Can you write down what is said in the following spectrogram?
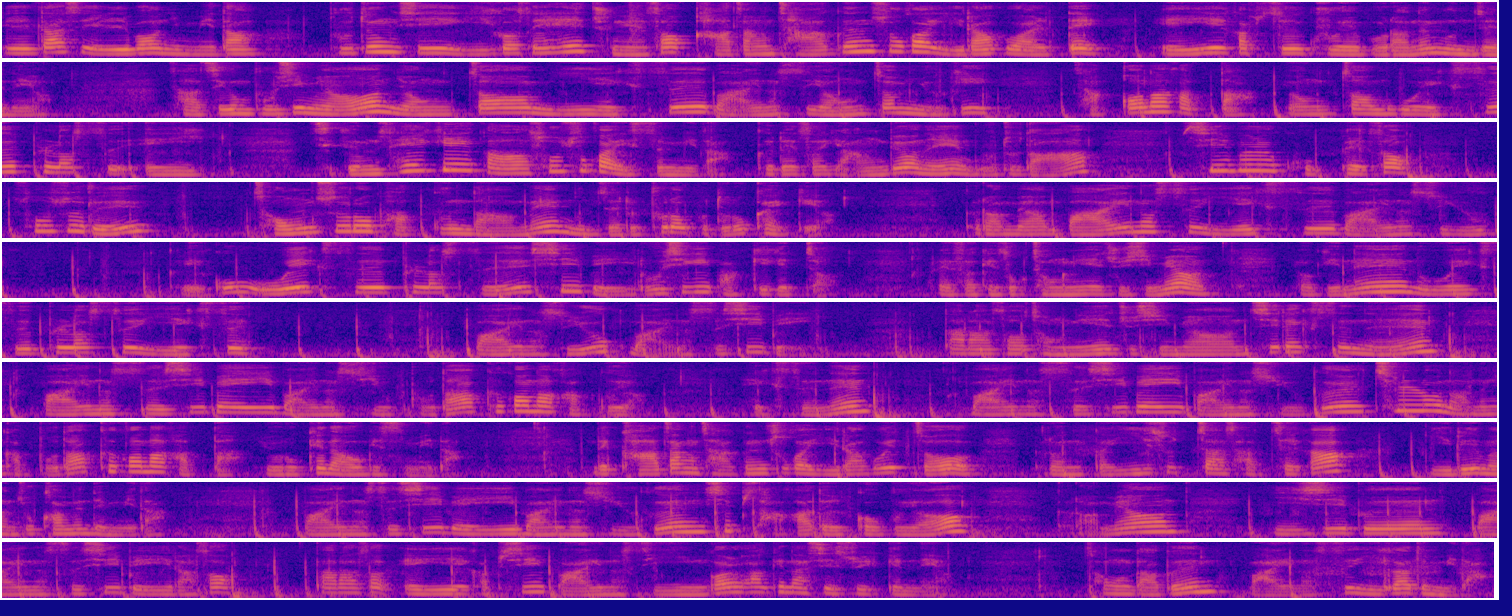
1-1번입니다. 부등식 이것의 해 중에서 가장 작은 수가 2라고 할 때 a의 값을 구해보라는 문제네요. 자, 지금 보시면 0.2x-0.6이 작거나 같다. 0.5x 플러스 a. 지금 세 개가 소수가 있습니다. 그래서 양변에 모두 다 10을 곱해서 소수를 정수로 바꾼 다음에 문제를 풀어보도록 할게요. 그러면 마이너스 2x 마이너스 6 그리고 5x 플러스 10a로 식이 바뀌겠죠. 그래서 계속 정리해 주시면 여기는 5x 플러스 2x 마이너스 6 마이너스 10a 따라서 정리해 주시면 7x는 마이너스 10a 마이너스 6보다 크거나 같고요. x는 마이너스 10a 마이너스 6을 7로 나눈 값보다 크거나 같다. 이렇게 나오겠습니다. 근데 가장 작은 수가 2라고 했죠. 그러니까 이 숫자 자체가 2를 만족하면 됩니다. 마이너스 10a 마이너스 6은 14가 될 거고요. 그러면 20은 마이너스 10a라서 따라서 a의 값이 마이너스 2인 걸 확인하실 수 있겠네요. 정답은 마이너스 2가 됩니다.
